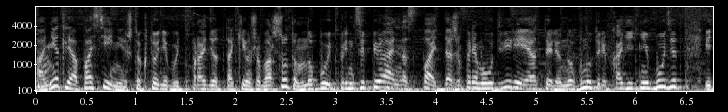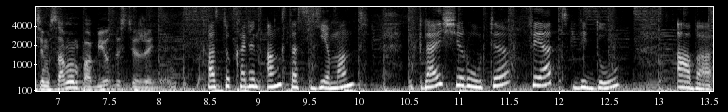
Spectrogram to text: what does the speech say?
А нет ли опасений, что кто-нибудь пройдет таким же маршрутом, но будет принципиально спать даже прямо у дверей отеля, но внутрь входить не будет и тем самым побьет достижение? Hast du keine Angst, dass jemand die gleiche Route fährt wie du, aber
